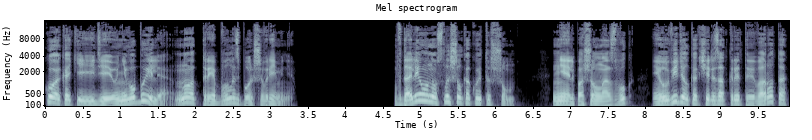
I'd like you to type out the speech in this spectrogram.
кое-какие идеи у него были, но требовалось больше времени. Вдали он услышал какой-то шум. Нель пошел на звук и увидел, как через открытые ворота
